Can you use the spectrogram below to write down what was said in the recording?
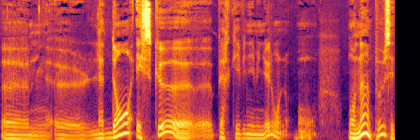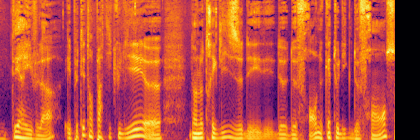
là-dedans. Est-ce que Père Kevin Emmanuel, on, on on a un peu cette dérive-là, et peut-être en particulier euh, dans notre Église de, France, de catholique de France,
